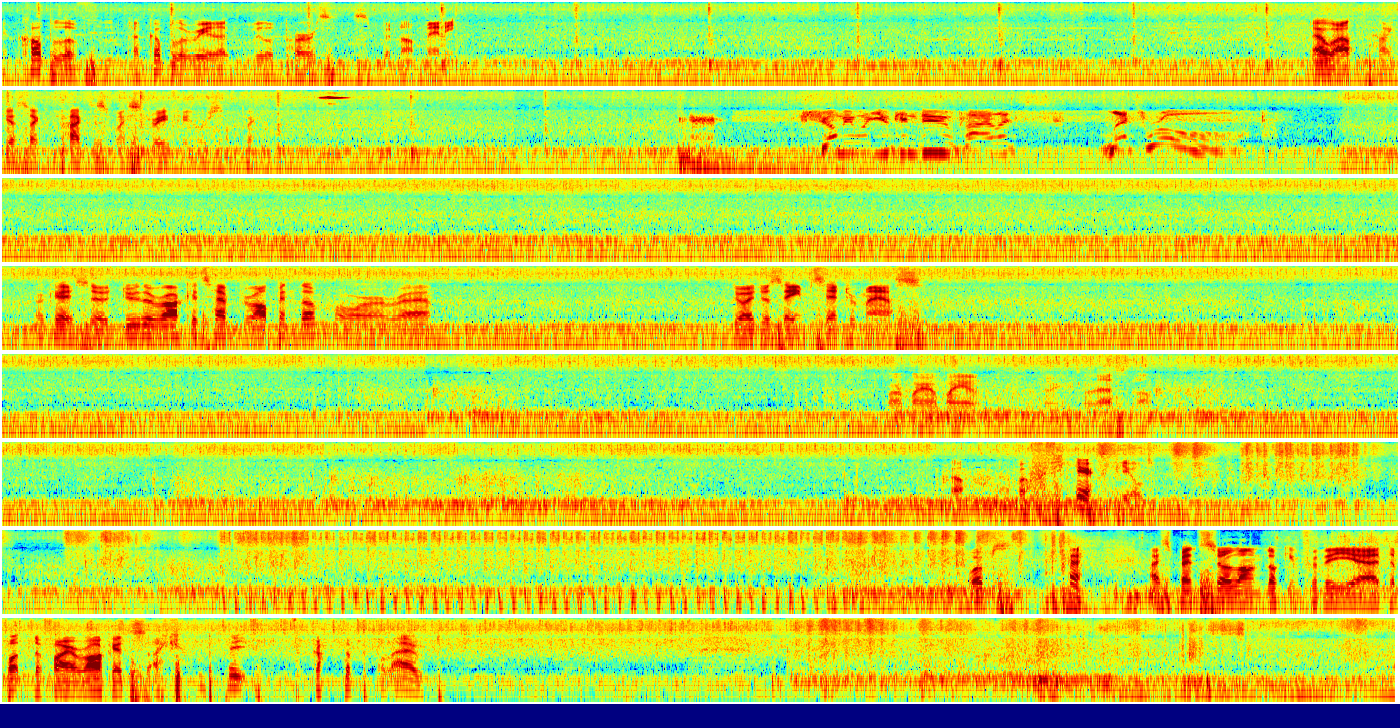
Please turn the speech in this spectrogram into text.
A couple of a couple of real real persons, but not many. Oh well, I guess I can practice my strafing or something. Show me what you can do, pilots. Let's roll. Okay, so do the rockets have drop in them, or uh, do I just aim center mass? Or am I on my own? Okay, well that's long. Oh, I'm over the airfield. Whoops. I spent so long looking for the uh, the button to fire rockets, I completely forgot to pull out.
